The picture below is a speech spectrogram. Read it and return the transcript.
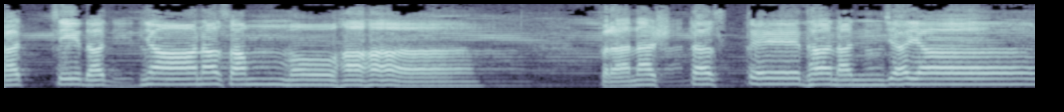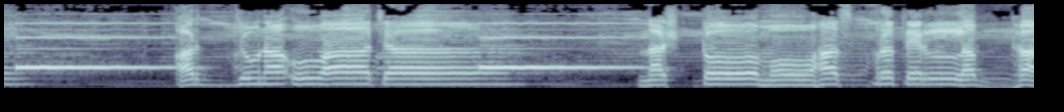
कच्चिदज्ञानसम्मोहः। प्रनष्टस्ते धनञ्जय। अर्जुन उवाच नष्टो मोहस्मृतिर्लब्धा।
